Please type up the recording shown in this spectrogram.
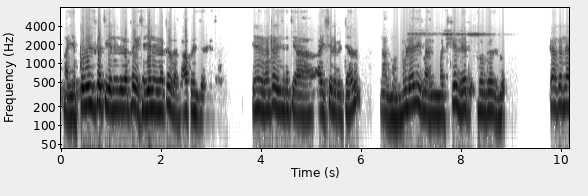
నాకు ఎప్పుడు తీసుకొచ్చి ఎనిమిది గంటలకు వేసిన ఎనిమిది గంటలకు ఆపరేషన్ జరిగింది ఎనిమిది గంటలకు తీసుకొచ్చి ఐసీలో పెట్టారు నాకు మబ్బు లేదు నాకు మతికే లేదు రెండు రోజులు. కాకుండా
